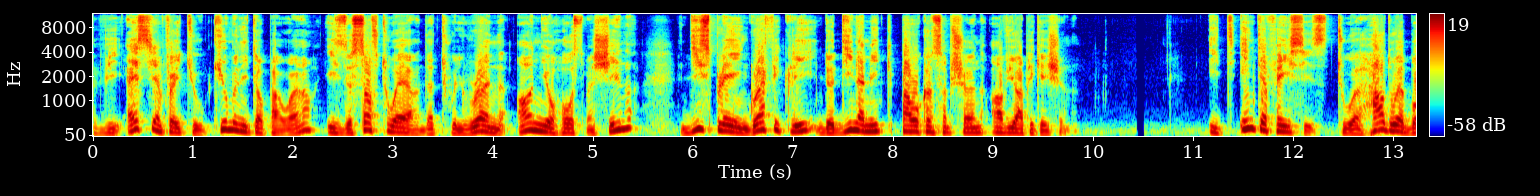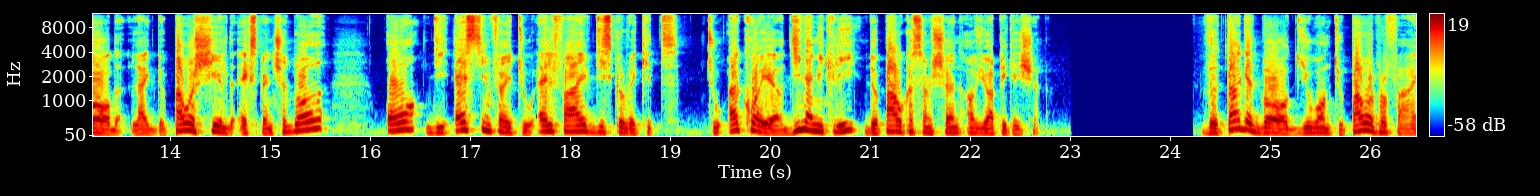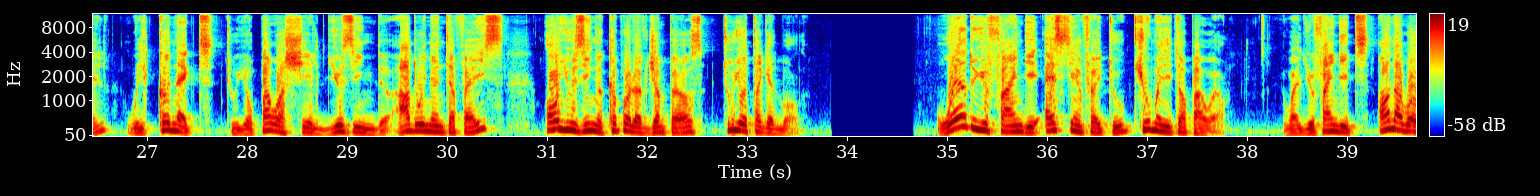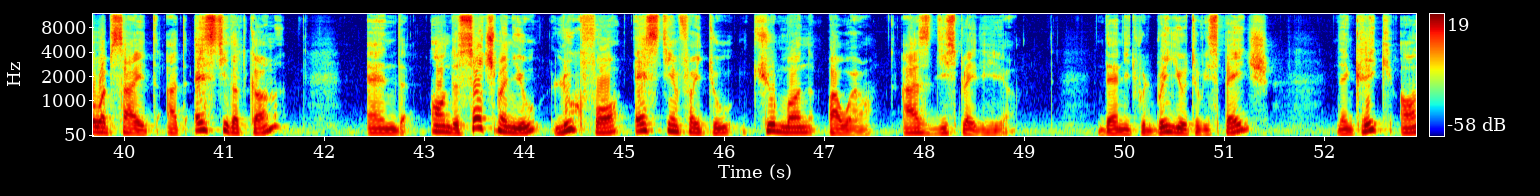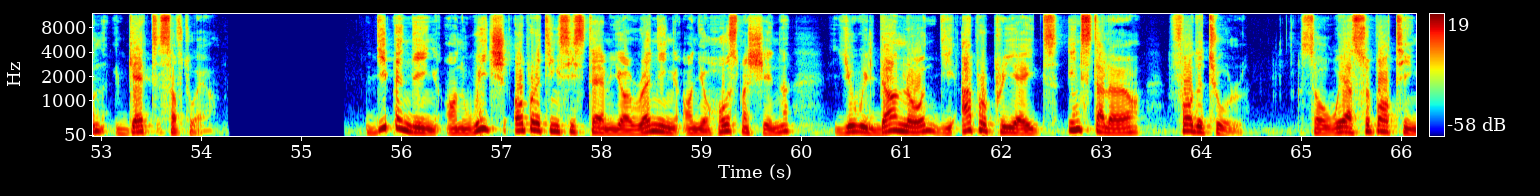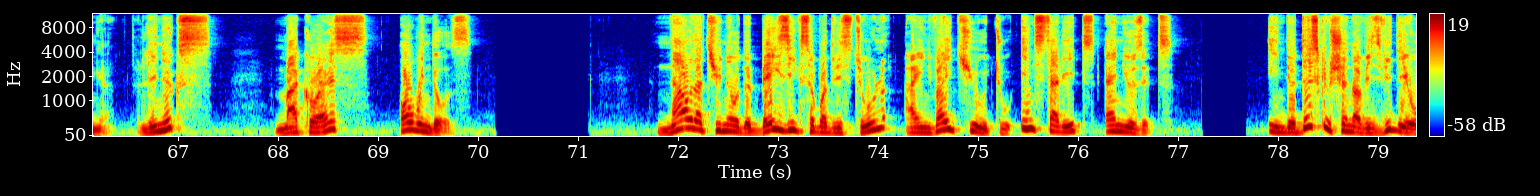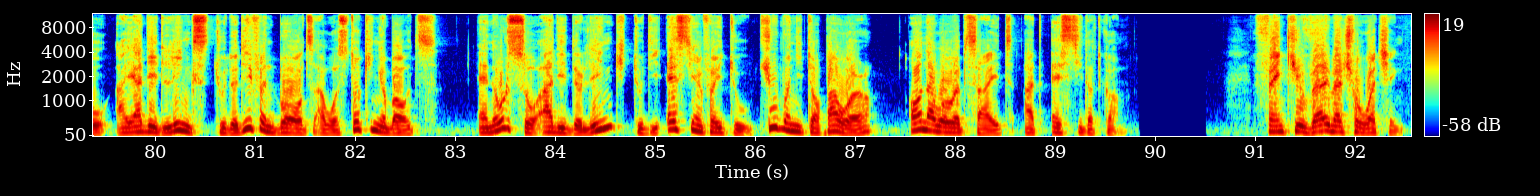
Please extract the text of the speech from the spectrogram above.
The STM32 Cube Monitor Power is the software that will run on your host machine, displaying graphically the dynamic power consumption of your application it interfaces to a hardware board like the PowerShield expansion board or the STM32L5 Discovery Kit to acquire dynamically the power consumption of your application. The target board you want to power profile will connect to your PowerShield using the Arduino interface or using a couple of jumpers to your target board. Where do you find the STM32 Cube Monitor Power? Well, you find it on our website at st.com and on the search menu, look for STM32 CubeMon Power as displayed here. Then it will bring you to this page. Then click on Get Software. Depending on which operating system you are running on your host machine, you will download the appropriate installer for the tool. So we are supporting Linux, macOS, or Windows. Now that you know the basics about this tool, I invite you to install it and use it. In the description of this video, I added links to the different boards I was talking about and also added a link to the STM32 Cube Monitor Power on our website at st.com. Thank you very much for watching.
